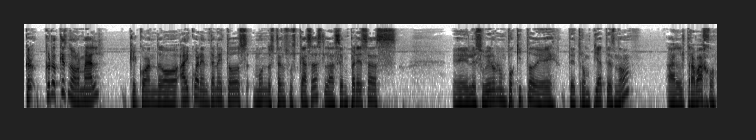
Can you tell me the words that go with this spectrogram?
creo, creo que es normal que cuando hay cuarentena y todo el mundo está en sus casas, las empresas eh, le subieron un poquito de, de trompiates, ¿no? Al trabajo.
